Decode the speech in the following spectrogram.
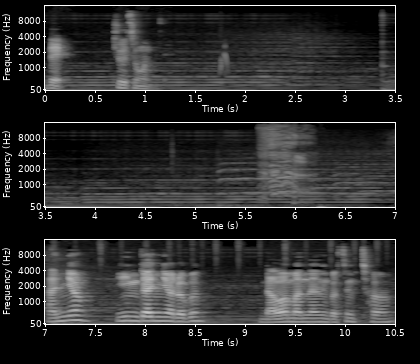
네 죄송합니다. 안녕 인간 여러분. 나와 만나는 것은 처음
